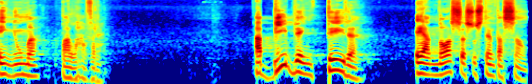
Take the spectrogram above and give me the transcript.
em uma palavra. A Bíblia inteira é a nossa sustentação.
